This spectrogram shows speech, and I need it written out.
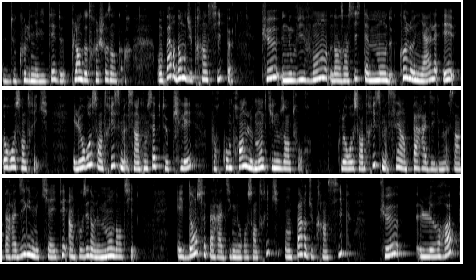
de colonialité de plein d'autres choses encore. On part donc du principe que nous vivons dans un système monde colonial et eurocentrique. Et l'eurocentrisme, c'est un concept clé pour comprendre le monde qui nous entoure. L'eurocentrisme, c'est un paradigme. C'est un paradigme qui a été imposé dans le monde entier. Et dans ce paradigme eurocentrique, on part du principe que l'Europe,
